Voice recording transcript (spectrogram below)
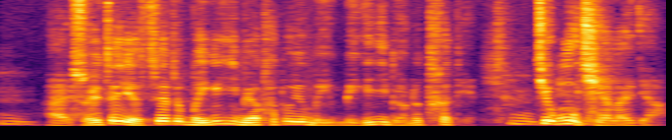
嗯，哎，所以这也这这每个疫苗它都有每每个疫苗的特点。嗯，就目前来讲，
